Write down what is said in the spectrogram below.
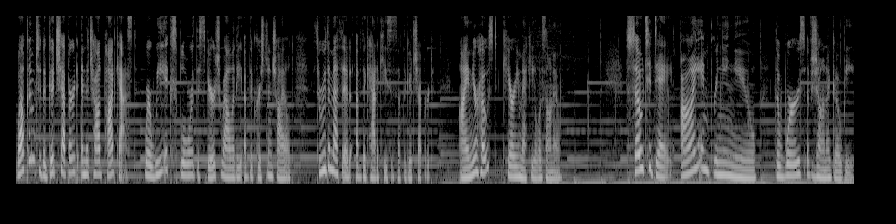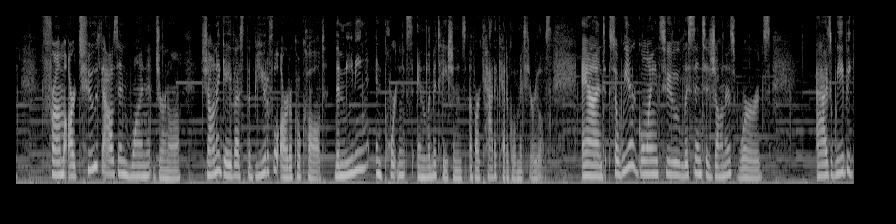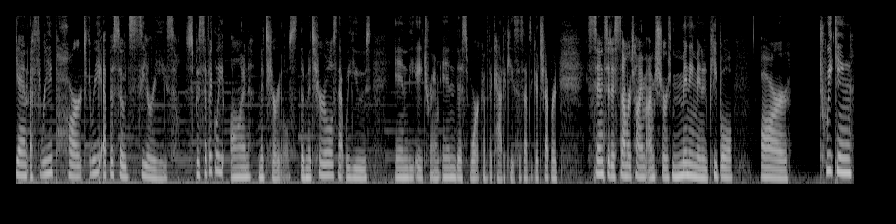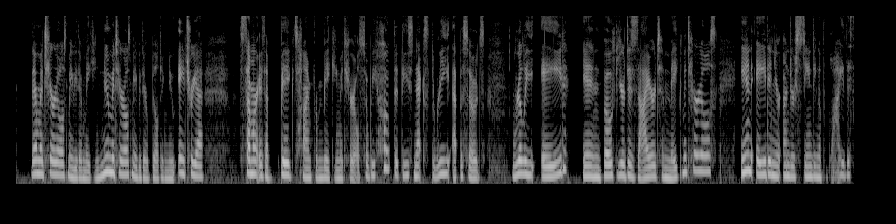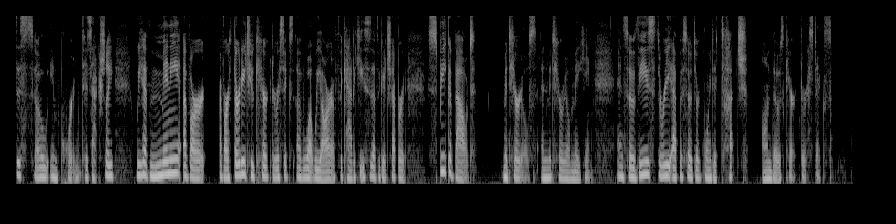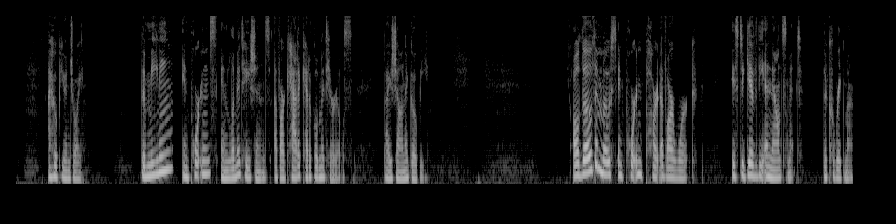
Welcome to the Good Shepherd and the Child podcast, where we explore the spirituality of the Christian child through the method of the catechesis of the Good Shepherd. I am your host, Carrie Mecki Lozano. So today, I am bringing you the words of Gianna Gobbi from our 2001 journal. Gianna gave us the beautiful article called The Meaning, Importance, and Limitations of Our Catechetical Materials. And so we are going to listen to Gianna's words as we begin a three part, three episode series specifically on materials, the materials that we use in the atrium in this work of the catechesis of the Good Shepherd. Since it is summertime, I'm sure many, many people are tweaking their materials. Maybe they're making new materials, maybe they're building new atria. Summer is a big time for making materials. So we hope that these next three episodes really aid in both your desire to make materials and aid in your understanding of why this is so important. It's actually we have many of our of our 32 characteristics of what we are of the catechesis of the good shepherd speak about materials and material making. And so these 3 episodes are going to touch on those characteristics. I hope you enjoy. The Meaning, Importance, and Limitations of Our Catechetical Materials by Gianna Gobbi. Although the most important part of our work is to give the announcement, the kerygma,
